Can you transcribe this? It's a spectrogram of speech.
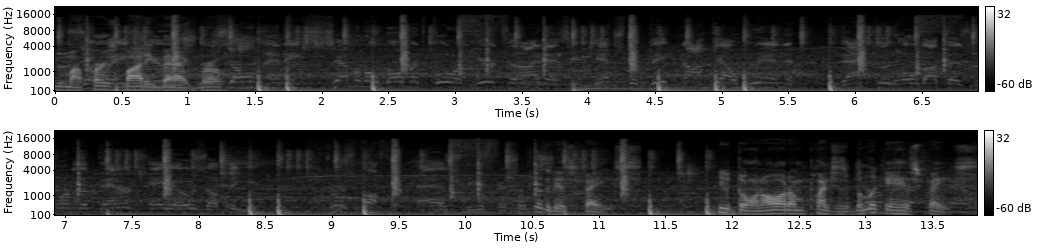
You my first body bag, bro. And a seminal moment for him here tonight as he gets the big knockout win. That could hold up as one of the better KOs of the year. Bruce Buffer has the official. Look at his face. He was throwing all them punches, but look at his face.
